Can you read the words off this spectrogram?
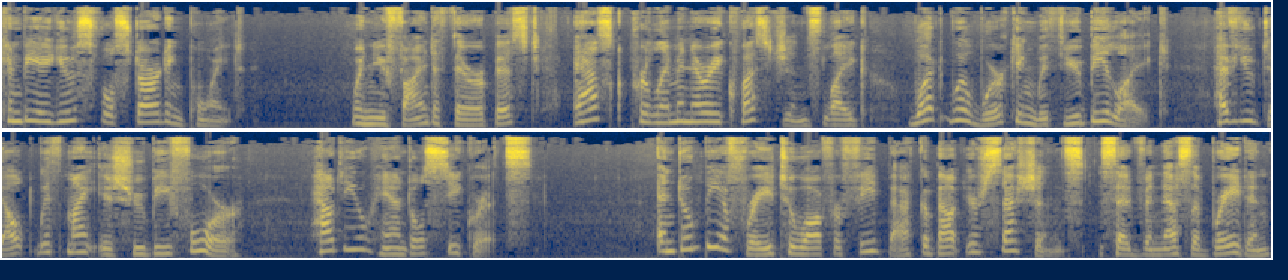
can be a useful starting point. When you find a therapist, ask preliminary questions like What will working with you be like? Have you dealt with my issue before? How do you handle secrets? And don't be afraid to offer feedback about your sessions, said Vanessa Braden,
